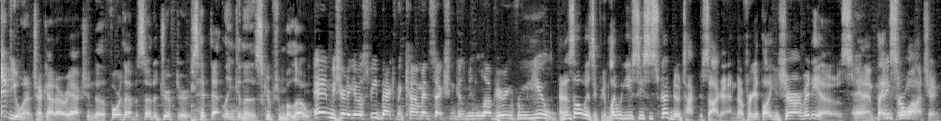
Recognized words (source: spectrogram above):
If you want to check out our reaction to the fourth episode of Drifters, hit that link in the description below. and be sure to give us feedback in the comment section because we love hearing from you. And as always, if you like what you see, subscribe to Otaku Saga. And don't forget to like and share our videos. And, thanks, for watching.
